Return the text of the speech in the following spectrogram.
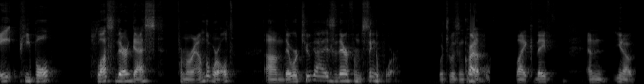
eight people plus their guest from around the world. Um, there were two guys there from Singapore, which was incredible. Like they, and you know,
